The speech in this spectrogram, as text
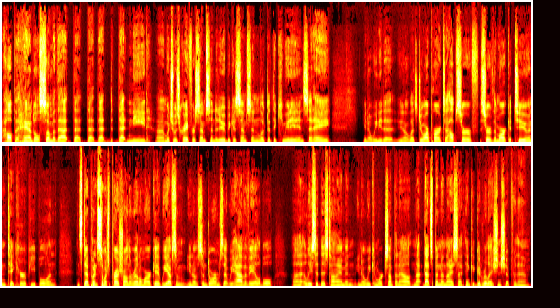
help handle some of that that that that that need, um, which was great for Simpson to do because Simpson looked at the community and said, "Hey, you know, we need to you know let's do our part to help serve serve the market too and take care of people and." Instead of putting so much pressure on the rental market, we have some, you know, some dorms that we have available uh, at least at this time, and you know we can work something out, and that, that's been a nice, I think, a good relationship for them.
